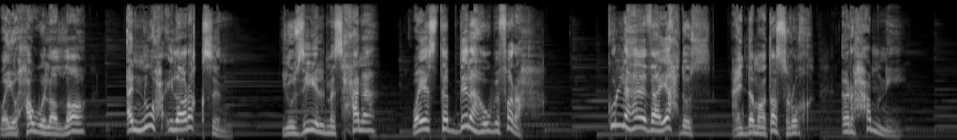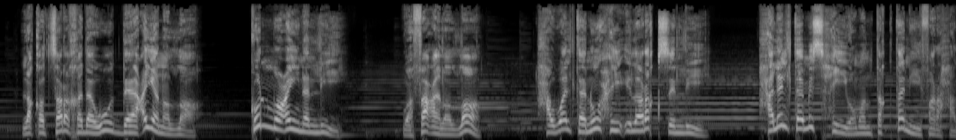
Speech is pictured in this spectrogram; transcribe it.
ويحول الله النوح إلى رقص يزيل مسحنه ويستبدله بفرح. كل هذا يحدث عندما تصرخ ارحمني لقد صرخ داود داعيا الله كن معينا لي وفعل الله حولت نوحي إلى رقص لي حللت مسحي ومنطقتني فرحا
